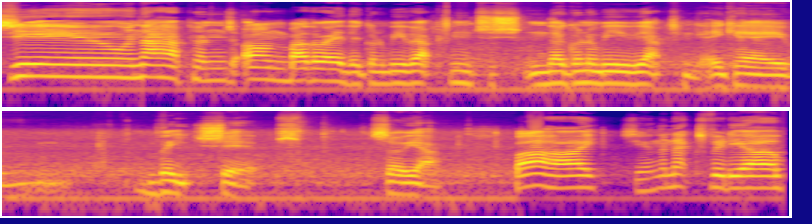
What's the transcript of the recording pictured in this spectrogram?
See you when that happens. Um, by the way, they're gonna be reacting to. They're gonna be reacting, aka rate ships. So yeah, bye. See you in the next video.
